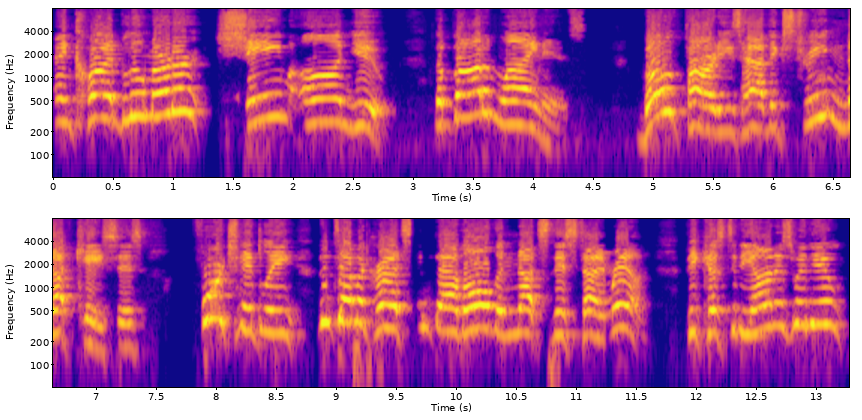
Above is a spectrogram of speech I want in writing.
and cry blue murder, shame on you. The bottom line is both parties have extreme nutcases. Fortunately, the Democrats seem to have all the nuts this time round. Because to be honest with you,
